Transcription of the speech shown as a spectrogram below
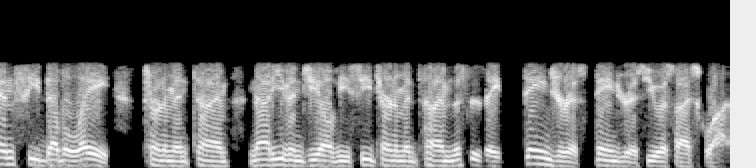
NCAA tournament time, not even GLVC tournament time. This is a dangerous, dangerous USI squad.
